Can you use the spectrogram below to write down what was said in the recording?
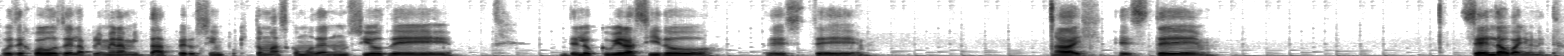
pues de juegos de la primera mitad, pero sí un poquito más como de anuncio de de lo que hubiera sido este ay, este Zelda o Bayonetta,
